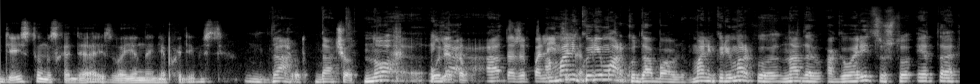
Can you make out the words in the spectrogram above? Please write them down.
действуем исходя из военной необходимости. Да, вот. да. Чет. Но Более я того, а, даже политика... а маленькую ремарку добавлю. Маленькую ремарку надо оговориться, что это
